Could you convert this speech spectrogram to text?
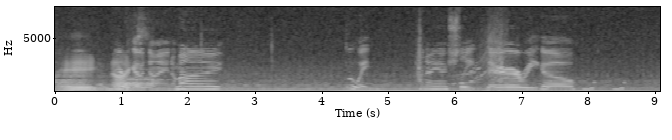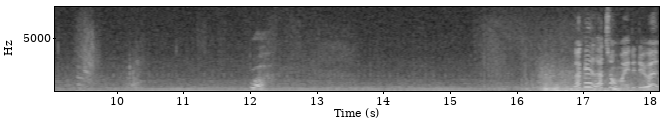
Hey, nice. There we go, dynamite. Ooh, wait. Can I actually... There we go. Okay, that's one way to do it.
